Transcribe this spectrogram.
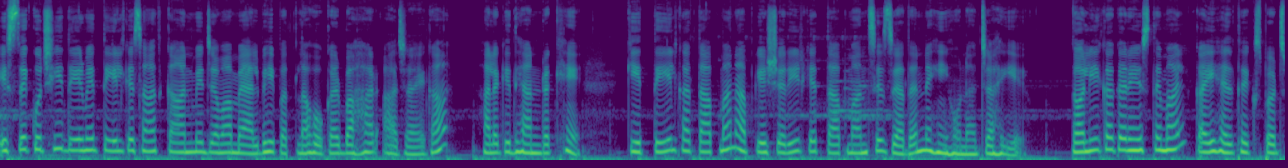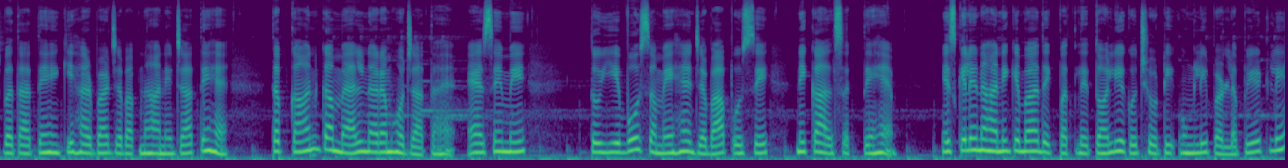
इससे कुछ ही देर में तेल के साथ कान में जमा मैल भी पतला होकर बाहर आ जाएगा। हालाँकि ध्यान रखें कि तेल का तापमान आपके शरीर के तापमान से ज़्यादा नहीं होना चाहिए। तौलिए का करें इस्तेमाल। कई हेल्थ एक्सपर्ट्स बताते हैं कि हर बार जब आप नहाने जाते हैं तब कान का मैल नरम हो जाता है। ऐसे में तो ये वो समय है जब आप उसे निकाल सकते हैं। इसके लिए नहाने के बाद एक पतले तौलिए को छोटी उंगली पर लपेट लें।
